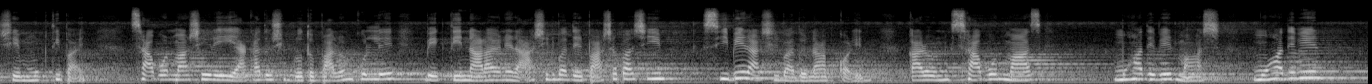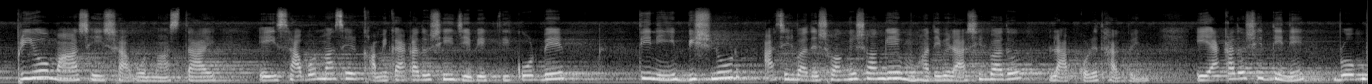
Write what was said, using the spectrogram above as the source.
সে মুক্তি পায়। শ্রাবণ মাসের এই একাদশী ব্রত পালন করলে ব্যক্তি নারায়ণের আশীর্বাদের পাশাপাশি শিবের আশীর্বাদও লাভ করেন। কারণ শ্রাবণ মাস মহাদেবের মাস। মহাদেবের প্রিয় মাস এই শ্রাবণ মাস। তাই এই শ্রাবণ মাসের কামিকা একাদশী যে ব্যক্তি করবে তিনি বিষ্ণুর আশীর্বাদের সঙ্গে সঙ্গে মহাদেবের আশীর্বাদও লাভ করে থাকবেন। এই একাদশীর দিনে ব্রহ্ম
